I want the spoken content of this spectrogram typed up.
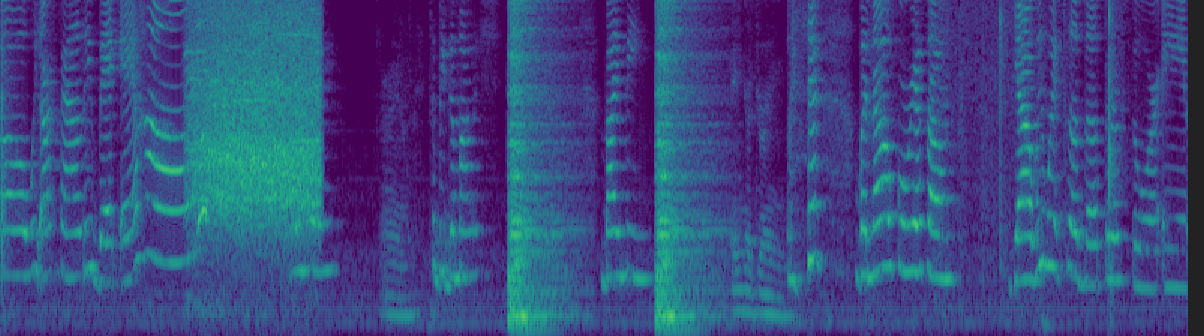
So. So we are finally back at home. Are you ready I am. to be demolished by me? In your dreams. but no, for real. So, yeah, we went to the thrift store and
